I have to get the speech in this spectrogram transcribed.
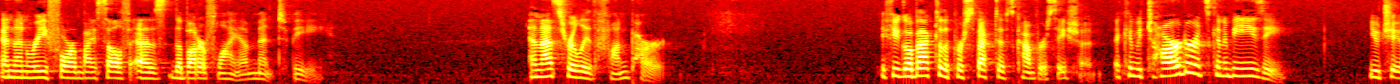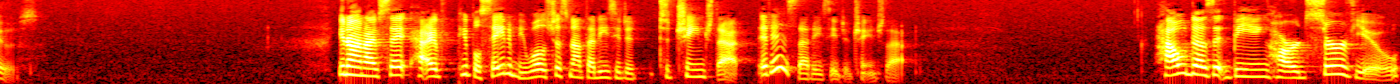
and then reform myself as the butterfly I'm meant to be. And that's really the fun part. If you go back to the perspectives conversation, it can be hard or it's going to be easy. You choose. You know, and I've say I have people say to me, "Well, it's just not that easy to to change that." It is that easy to change that. How does it being hard serve you?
